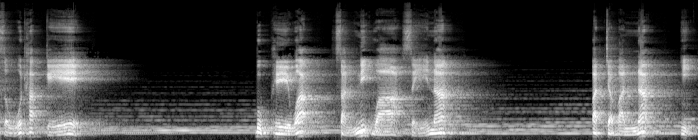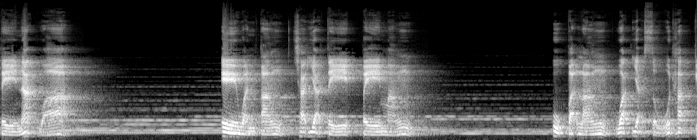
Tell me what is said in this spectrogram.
โสทะเก บุพเพวะ สันนิวาเสนะ ปัจจบันนะหิเตนะวา เอวันตัง ชะยะเต เปมัง อุปลังวยโสทะเก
